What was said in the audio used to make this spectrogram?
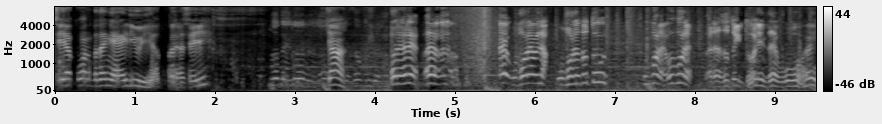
છે કોણ? બધાની આઈડિયું હેક કરે છે ઈ. ક્યાં? અરે અરે અરે અરે. ઊભો રે ઊભો રે તો તું. ઊભો રે ઊભો રે. અરે તો તું ધોળી જાય. ઓ હે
